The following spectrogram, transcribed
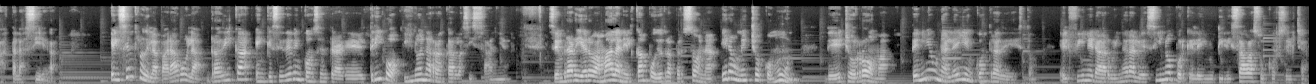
hasta la siega. El centro de la parábola radica en que se deben concentrar en el trigo y no en arrancar la cizaña. Sembrar hierba mala en el campo de otra persona era un hecho común. De hecho, Roma tenía una ley en contra de esto. El fin era arruinar al vecino porque le inutilizaba su cosecha.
